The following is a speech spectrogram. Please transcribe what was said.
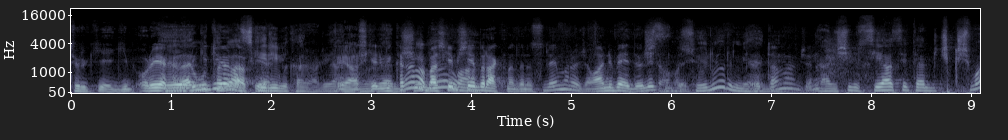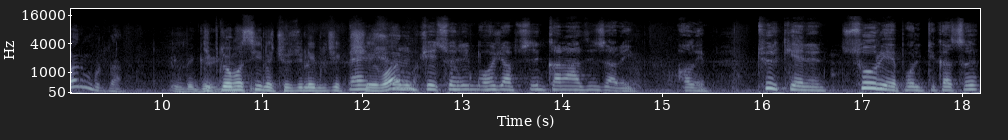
Türkiye gibi? Oraya kadar Ee, o gidiyor tabii askeri yani. bir karar. Yani E, askeri bir ben karar ama başka bir şey bırakmadınız Süleyman Hocam. Avni Bey de öyle İşte ama söylüyorum yani. E, tamam canım. Yani şimdi siyaseten bir çıkış var mı buradan? Bir gö- Diplomasiyle çözülebilecek bir Ben şey şöyle var mı? bir şey söyleyeyim mi? Hocam sizin kanaatinizi arayayım. Alayım. Türkiye'nin Suriye politikası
